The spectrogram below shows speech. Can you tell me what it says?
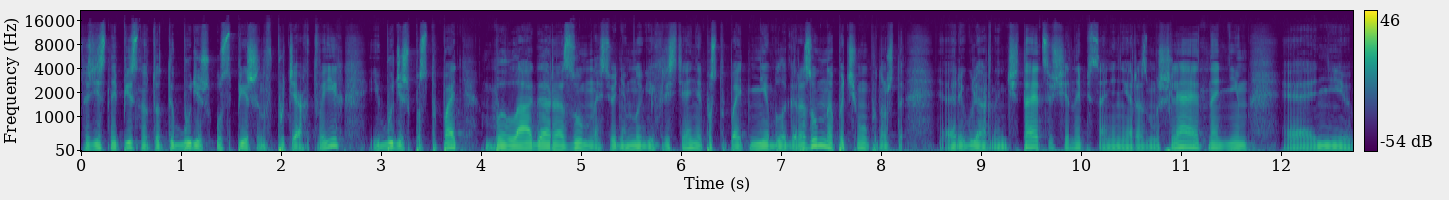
то здесь написано, то ты будешь успешен возвышен в путях твоих и будешь поступать благоразумно. Сегодня многие христиане поступают неблагоразумно. Почему? Потому что регулярно не читают Священное Писание, не размышляют над ним, не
